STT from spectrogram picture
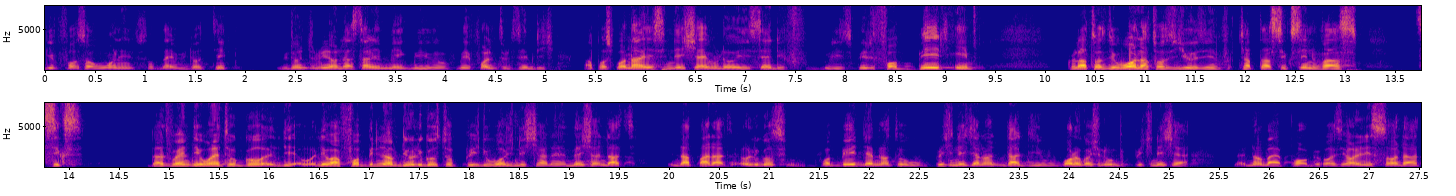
give us a warning, sometimes we don't take, we don't really understand it, maybe we fall into the same ditch. Apostle Paul now is in Asia, even though he said the, the Spirit forbade him. Because that was the word that was used in chapter 16, verse 6. That when they wanted to go, they, they were forbidden of the Holy Ghost to preach the word in Asia. And I mentioned that in that part that the Holy Ghost forbade them not to preach in Asia, not that the word of God shouldn't be preached in Asia, not by Paul, because he already saw that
